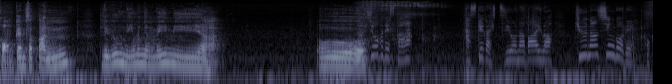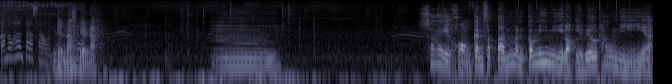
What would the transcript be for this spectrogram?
ของกันสตันเลเวลนี้มันยังไม่มีอะ โอ้เดี๋ยวนะ เดี๋ยวนะ อืม ใช่ของกันสตันมันก็ไม่มีหรอกเลเวลเท่านี้อะ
